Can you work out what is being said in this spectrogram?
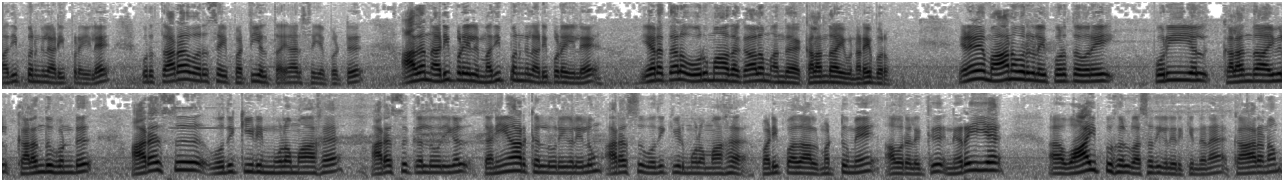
மதிப்பெண்கள் அடிப்படையில் ஒரு தரவரிசை பட்டியல் தயார் செய்யப்பட்டு அதன் அடிப்படையில் மதிப்பெண்கள் அடிப்படையில் ஏறத்தாழ ஒரு மாத காலம் அந்த கலந்தாய்வு நடைபெறும். எனவே மாணவர்களை பொறுத்தவரை பொறியியல் கலந்தாய்வில் கலந்து கொண்டு அரசு ஒதுக்கீடின் மூலமாக அரசு கல்லூரிகள் தனியார் கல்லூரிகளிலும் அரசு ஒதுக்கீடு மூலமாக படிப்பதால் மட்டுமே அவர்களுக்கு நிறைய வாய்ப்புகள் வசதிகள் இருக்கின்றன. காரணம்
